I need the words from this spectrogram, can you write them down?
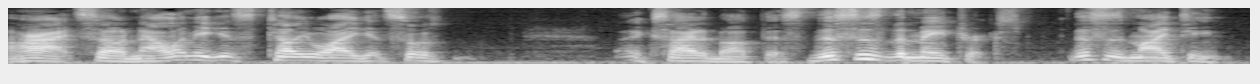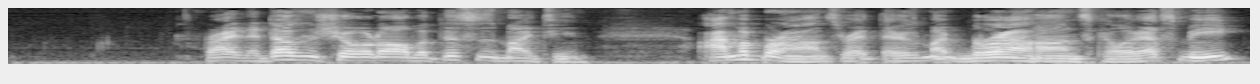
All right, so now let me get, tell you why I get so excited about this. This is the matrix. This is my team, right? It doesn't show it all, but this is my team. I'm a bronze, right? There's my bronze color. That's me.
